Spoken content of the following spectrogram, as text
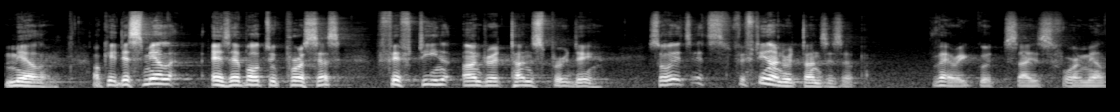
mill. Okay, this mill is able to process 1,500 tons per day. So it's, it's 1,500 tons is a very good size for a mill.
